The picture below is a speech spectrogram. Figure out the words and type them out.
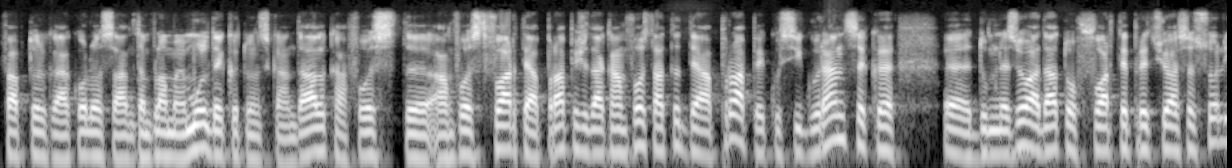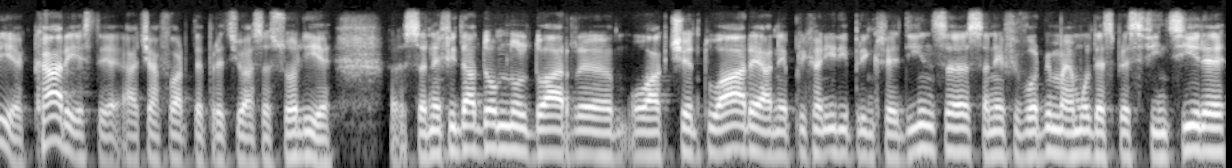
faptul că acolo s-a întâmplat mai mult decât un scandal, că a fost, uh, am fost foarte aproape și dacă am fost atât de aproape, cu siguranță că uh, Dumnezeu a dat o foarte prețioasă solie. Care este acea foarte prețioasă solie? Uh, să ne fi dat Domnul doar uh, o accentuare a neprihănirii prin credință, să ne fi vorbit mai mult despre sfințire,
